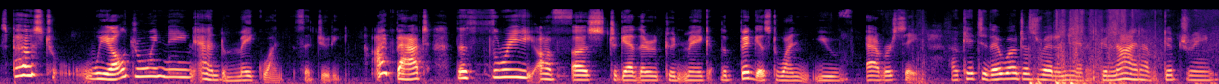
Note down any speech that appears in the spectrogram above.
Suppose we all join in and make one, said Judy. I bet the three of us together could make the biggest one you've ever seen. Okay, today we'll just read in here. Good night. Have a good dream.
